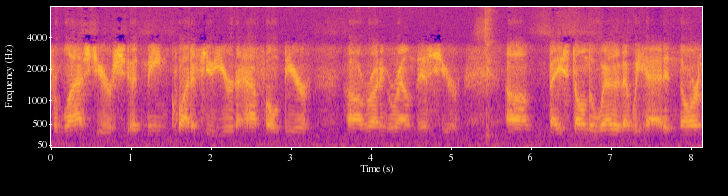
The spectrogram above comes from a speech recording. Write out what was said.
from last year should mean quite a few year and a half old deer uh, running around this year. Um, based on the weather that we had in north,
